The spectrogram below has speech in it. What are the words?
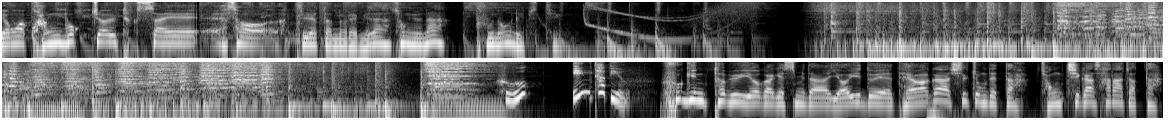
영화 광복절 특사에서 들렸던 노래입니다. 송유나 분홍 립스틱. 훅 인터뷰. 훅 인터뷰 이어가겠습니다. 여의도에 대화가 실종됐다. 정치가 사라졌다.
